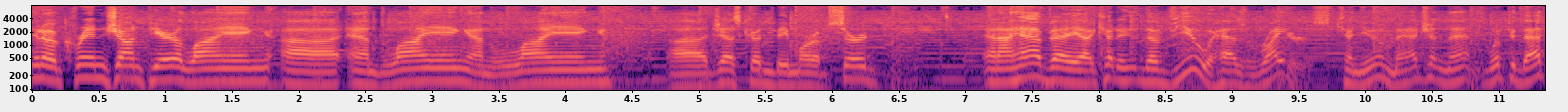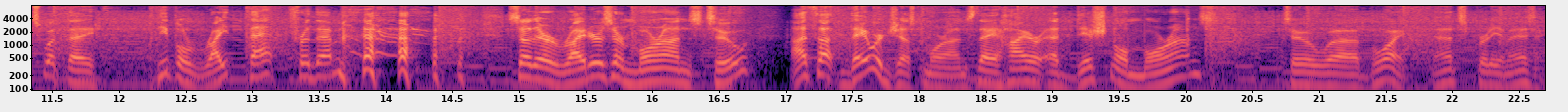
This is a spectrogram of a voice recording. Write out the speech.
You know, cringe Jean Pierre lying uh, and lying and lying. Uh, just couldn't be more absurd. And I have a, uh, The View has writers. Can you imagine that? That's what they, people write that for them? so their writers are morons too? I thought they were just morons. They hire additional morons to, uh, boy, that's pretty amazing.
